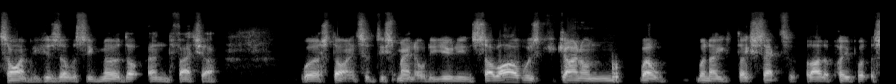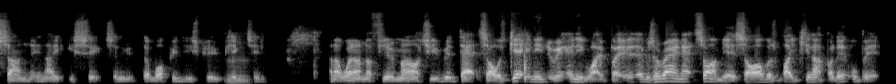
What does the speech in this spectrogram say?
time because obviously Murdoch and Thatcher were starting to dismantle the unions. So I was going on. Well, when they they sacked a lot of people at the Sun in '86, and the Wapping dispute kicked in and I went on a few marches with that. So I was getting into it anyway, but it, it was around that time, yeah. So I was waking up a little bit.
